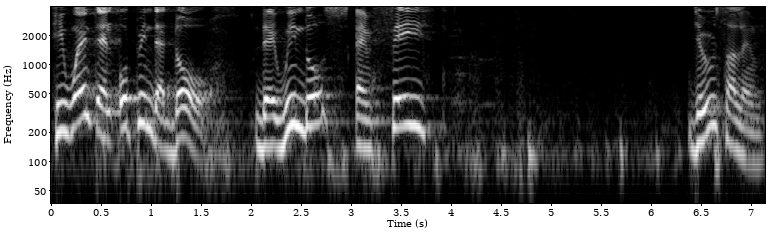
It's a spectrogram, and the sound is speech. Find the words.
He went and opened the door, the windows, and faced Jerusalem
